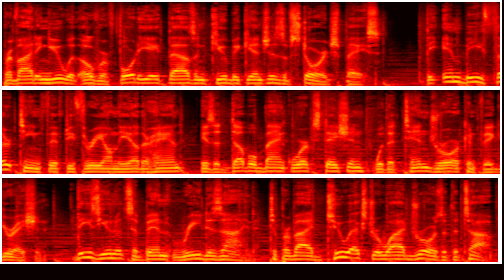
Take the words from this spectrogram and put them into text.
providing you with over 48,000 cubic inches of storage space. The MB 1353, on the other hand, is a double bank workstation with a 10 drawer configuration. These units have been redesigned to provide two extra wide drawers at the top.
